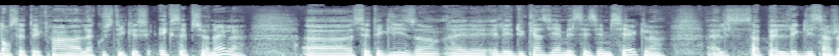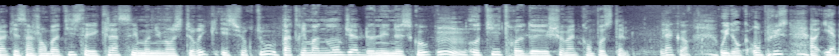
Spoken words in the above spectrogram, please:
dans cet écrin à l'acoustique ex- exceptionnelle. Euh, cette église, elle, est- elle est du 15e et 16e siècle. Elle s'appelle l'église Saint-Jacques et Saint-Jean-Baptiste. Elle est classée monument historique et surtout patrimoine mondial de l'UNESCO au titre des chemins de Compostelle. D'accord. Oui, donc en plus, ah, il y, a,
